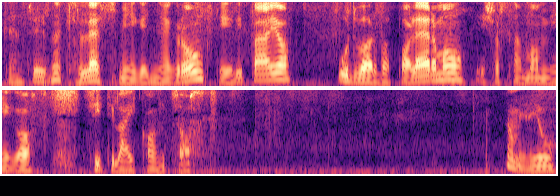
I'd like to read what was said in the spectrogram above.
Kentréznek. Lesz még egy negronk, téli pálya, udvarba Palermo, és aztán van még a City Light kanca. Na milyen jó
